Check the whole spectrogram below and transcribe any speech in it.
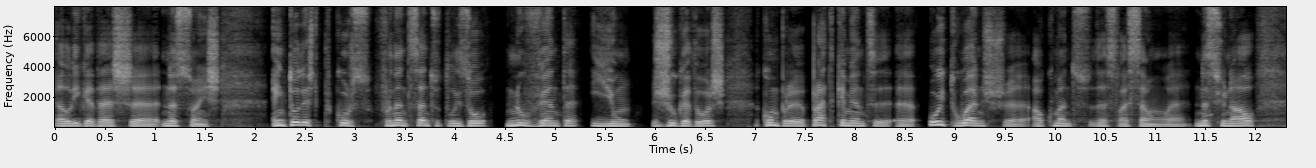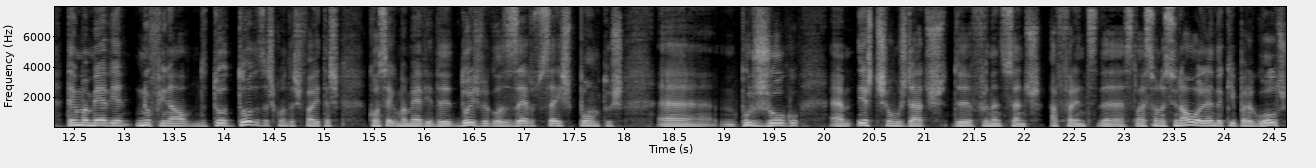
a Liga das uh, Nações. Em todo este percurso, Fernando Santos utilizou 91 jogadores, cumpre praticamente uh, oito uh, anos uh, ao comando da seleção nacional, tem uma média no final de to todas as contas feitas, consegue uma média de 2,06 pontos por jogo. estes são os dados de Fernando Santos à frente da seleção nacional. Olhando aqui para golos,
